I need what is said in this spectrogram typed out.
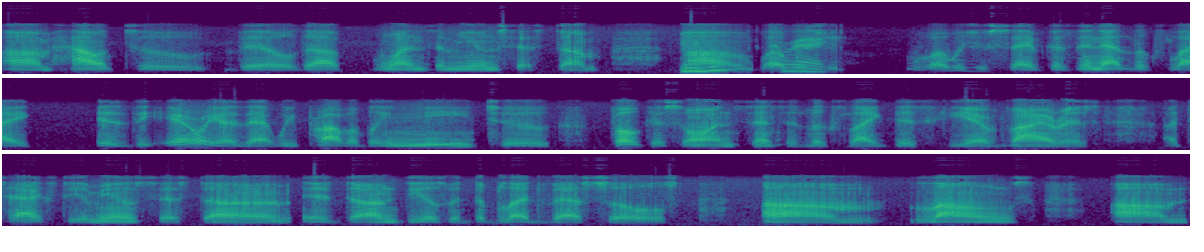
um, how to build up one's immune system. Mm-hmm. Um, what Correct. would you what would you say? Because then that looks like is the area that we probably need to focus on, since it looks like this here virus attacks the immune system. It um, deals with the blood vessels, um, lungs. Um,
